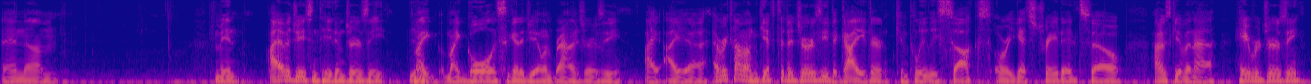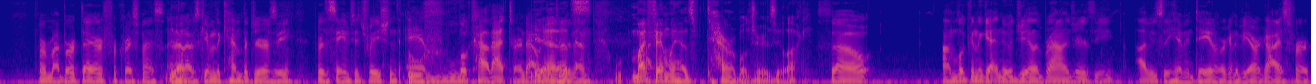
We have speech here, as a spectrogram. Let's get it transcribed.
and um, I mean, I have a Jayson Tatum jersey. My my goal is to get a Jaylen Brown jersey. I, I uh, every time I'm gifted a jersey, the guy either completely sucks or he gets traded. So I was given a Hayward jersey for my birthday or for Christmas, and then I was given a Kemba jersey for the same situations. And look how that turned out Yeah, the two of that's, them. my family has terrible jersey luck. So I'm looking to get into a Jaylen Brown jersey. Obviously, him and Tatum are going to be our guys for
